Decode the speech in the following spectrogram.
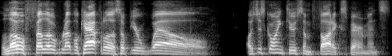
Hello, fellow rebel capitalists. Hope you're well. I was just going through some thought experiments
